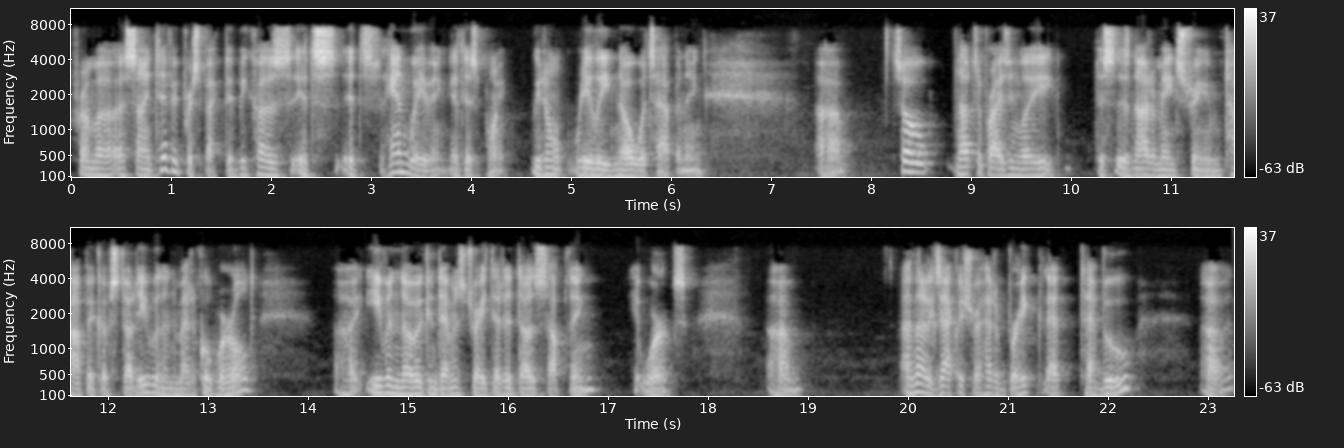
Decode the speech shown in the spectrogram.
from a, a scientific perspective because it's it's hand waving at this point. We don't really know what's happening. Uh, so, not surprisingly, this is not a mainstream topic of study within the medical world. Uh, even though it can demonstrate that it does something, it works. Um, I'm not exactly sure how to break that taboo. Uh,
